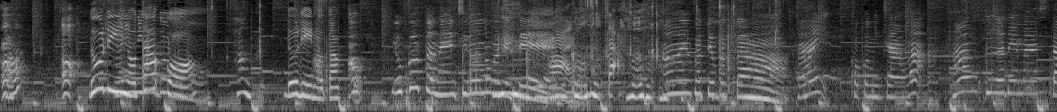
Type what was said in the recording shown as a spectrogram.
ああ？ドリーのタコ。ハンク。ドリーのタコ。よかったね。違うのが出て。はい。あーよかった よかった。はいここみちゃんはハンクが出ました。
